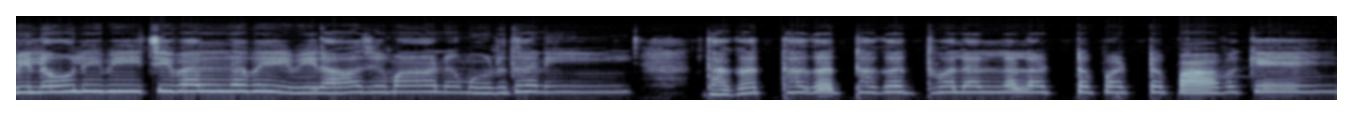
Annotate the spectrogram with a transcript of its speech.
विलोलिबीचि वल्लवै विराजमानमूर्धनी धगद्धगद्धगद्ध्वलल्लट्टपट्ट पावके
